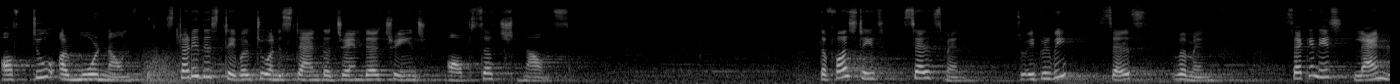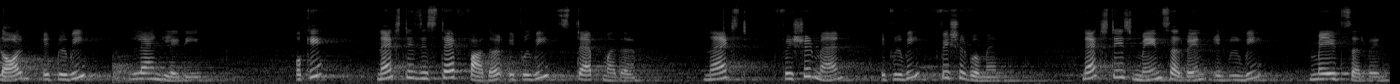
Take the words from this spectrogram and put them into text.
of two or more nouns. Study this table to understand the gender change of such nouns. The first is salesman. So it will be saleswoman. Second is landlord. It will be landlady. Okay. Next is stepfather. It will be stepmother. Next fisherman. It will be fisherwoman. Next is main servant. It will be maid servant.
